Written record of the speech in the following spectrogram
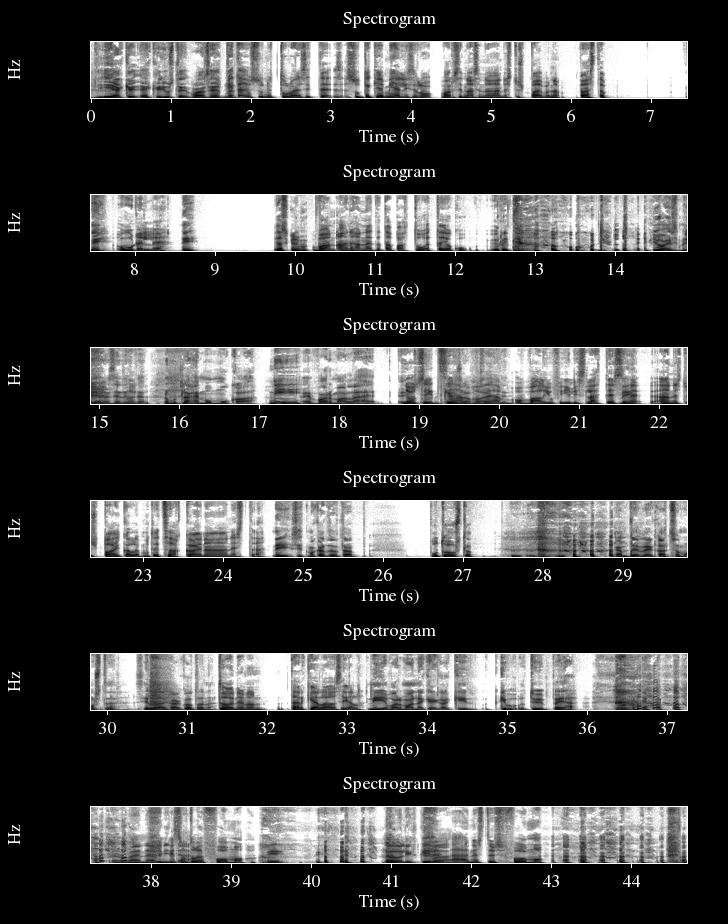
Niin, ehkä, ehkä just vaan se, Mut että... mitä jos sun nyt tulee sitten, sun tekee mieli silloin varsinaisena äänestyspäivänä päästä Niin, uudelleen? niin. Pitäisikö vaan, ainahan näitä tapahtuu, että joku yrittää uudelleen. Joo, ja sitten mä tiedän sen, että no mut lähde mun mukaan. Niin. En varmaan lähde. No sit sehän, kiusaamaan sehän on valjufiilis lähteä sinne Niin. äänestyspaikalle, mutta et saakaan enää äänestää. Niin, sit mä katson tota putousta MTV-katsomosta sillä aikaa kotona. Toinen on tärkeällä asialla. Niin, ja varmaan näkee kaikki tyyppejä. mä en näe mitään. sun tulee FOMO. Niin. no oli kiva. Äänestysfomo.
